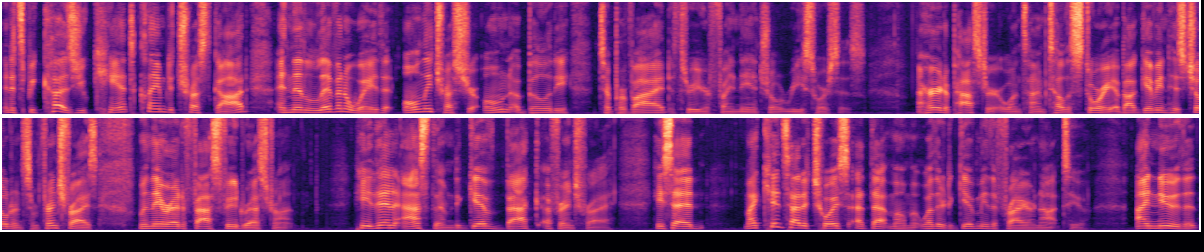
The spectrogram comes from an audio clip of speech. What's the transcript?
and it's because you can't claim to trust God and then live in a way that only trusts your own ability to provide through your financial resources. I heard a pastor at one time tell a story about giving his children some french fries when they were at a fast food restaurant. He then asked them to give back a french fry. He said, My kids had a choice at that moment whether to give me the fry or not to. I knew that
